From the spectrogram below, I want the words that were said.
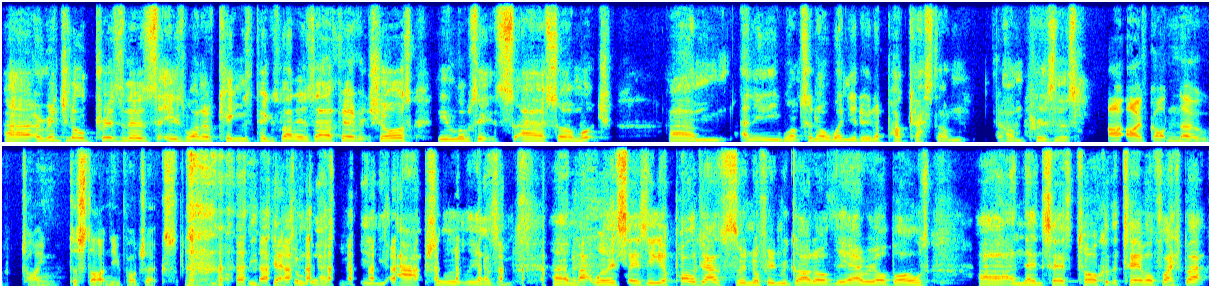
Uh, Original Prisoners is one of King's Pigs Bladder's uh, favourite shows. He loves it uh, so much, um, and he wants to know when you're doing a podcast on on prisoners. I, I've got no time to start new projects. He definitely hasn't. He absolutely hasn't. Uh, Matt Willis says he apologises for nothing regarding the aerial balls, uh, and then says talk at the table flashback.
